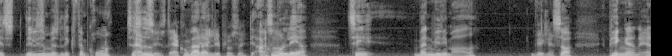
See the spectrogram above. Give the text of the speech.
et det er ligesom at lægge 5 kroner til ja, side. præcis. Det akkumulerer lige pludselig. Det akkumulerer til vanvittigt meget. Altså, virkelig. Så penge er, er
